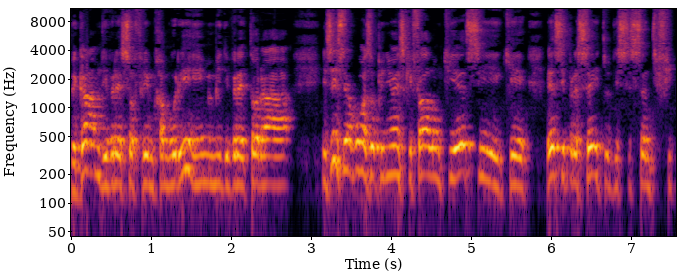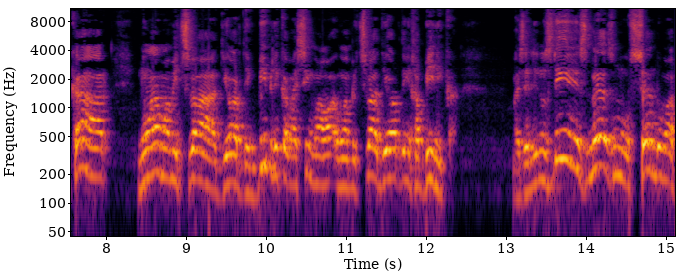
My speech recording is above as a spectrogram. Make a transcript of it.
Vegam divrei sofrim hamurim mi divrei Torah. Existem algumas opiniões que falam que esse, que esse preceito de se santificar não é uma mitzvah de ordem bíblica, mas sim uma, uma mitzvah de ordem rabínica. Mas ele nos diz, mesmo sendo uma,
